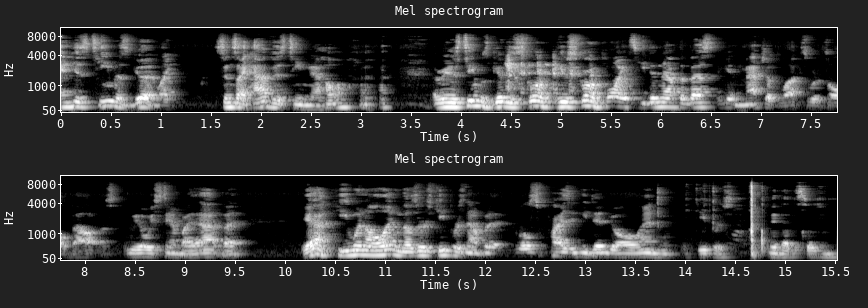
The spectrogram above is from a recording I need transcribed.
and his team is good. Like since I have his team now, I mean his team was good. He was scoring he was scoring points. He didn't have the best again matchup luck. Is what it's all about. We always stand by that. But yeah, he went all in. Those are his keepers now. But a little surprising he did go all in with keepers. Made that decision.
